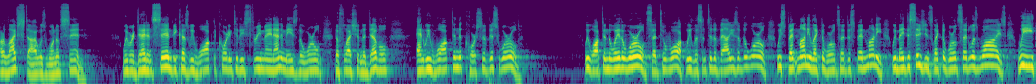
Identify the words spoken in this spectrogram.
Our lifestyle was one of sin. We were dead in sin because we walked according to these three main enemies the world, the flesh, and the devil, and we walked in the course of this world. We walked in the way the world said to walk. We listened to the values of the world. We spent money like the world said to spend money. We made decisions like the world said was wise. We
